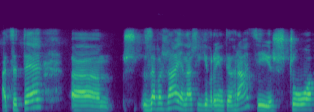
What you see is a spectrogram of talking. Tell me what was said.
а це те е, заважає нашій євроінтеграції, що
